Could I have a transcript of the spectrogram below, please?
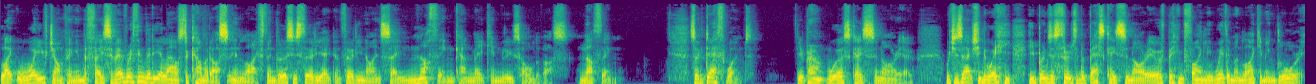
like wave jumping in the face of everything that he allows to come at us in life, then verses 38 and 39 say nothing can make him lose hold of us. Nothing. So death won't. The apparent worst case scenario which is actually the way he, he brings us through to the best case scenario of being finally with him and like him in glory.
